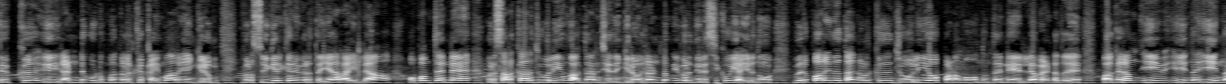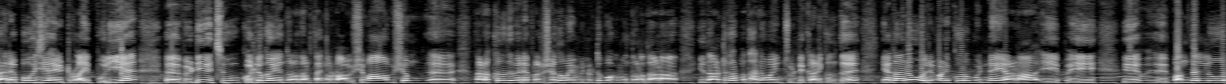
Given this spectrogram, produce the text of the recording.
ചെക്ക് ഈ രണ്ട് കുടുംബങ്ങൾക്ക് കൈമാറിയെങ്കിലും ഇവർ സ്വീകരിക്കാൻ ഇവർ തയ്യാറായില്ല. ഒപ്പം തന്നെ ഒരു സർക്കാർ ജോലിയും വാഗ്ദാനം ചെയ്തെങ്കിലും രണ്ടും ഇവർ നിരസിക്കുകയായിരുന്നു. ഇവർ പറയുന്നത് തങ്ങൾക്ക് ജോലിയോ പണമോ ഒന്നും തന്നെ അല്ല വേണ്ടത്. പകരം ഈ ഈ നരഭൂജിയായിട്ടുള്ള ഈ പുലിയെ വെടിവെച്ച് കൊല്ലുക എന്നുള്ളതാണ് തങ്ങളുടെ ആവശ്യം. ആ ആവശ്യം നടക്കുന്നത് വരെ പ്രതിഷേധമായി മുന്നോട്ട് പോകുമെന്നുള്ളതാണ് ഈ നാട്ടുകാർ പ്രധാനമായും ചൂണ്ടിക്കാണിക്കുന്നത്. ഏതാനും ഒരു മണിക്കൂർ മുന്നെയാണ് ഈ ഈ പന്തല്ലൂർ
